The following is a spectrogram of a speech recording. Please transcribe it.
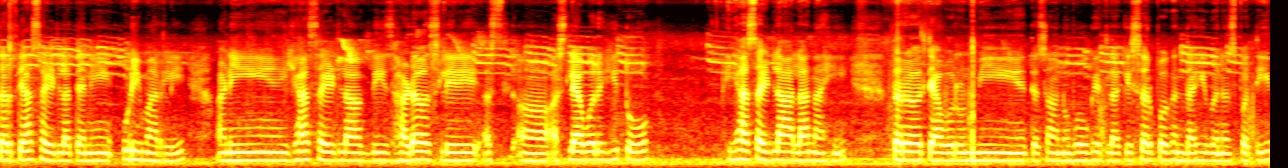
तर त्या साईडला त्याने उडी मारली आणि ह्या साईडला अगदी झाडं असले अस असल्यावरही तो ह्या साईडला आला नाही. तर त्यावरून मी त्याचा अनुभव घेतला की सर्पगंधा ही वनस्पती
